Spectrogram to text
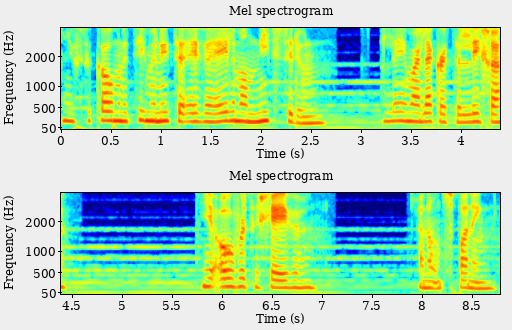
Je hoeft de komende 10 minuten even helemaal niets te doen. Alleen maar lekker te liggen. Je over te geven aan de ontspanning.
